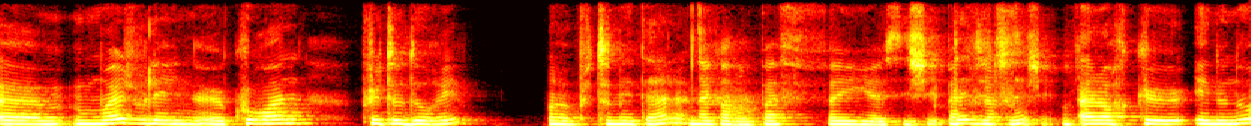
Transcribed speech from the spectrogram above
euh, moi je voulais une couronne plutôt dorée, euh, plutôt métal. D'accord, donc pas feuilles euh, séchées, pas, Pas du tout. Alors que Enono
